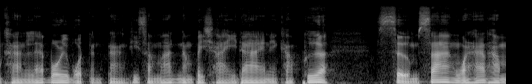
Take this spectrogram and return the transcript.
ำคัญ และบริบทต่างๆ ที่สามารถนำไปใช้ได้นะครับ เพื่อ เสริมสร้างวัฒนธรรม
